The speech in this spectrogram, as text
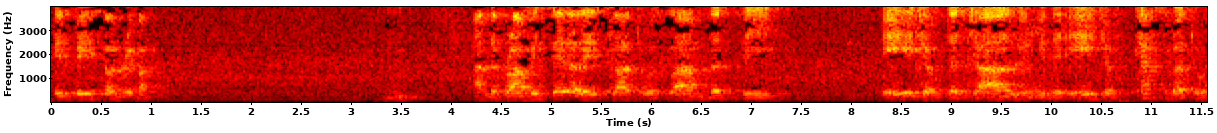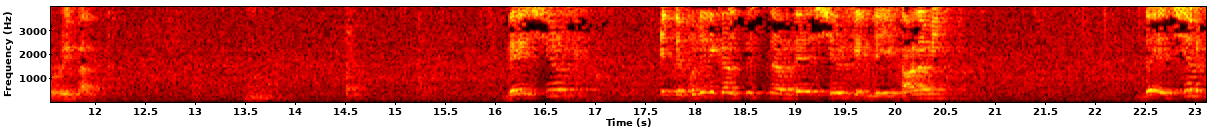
is based on riba. And the Prophet said, والسلام, that the age of Dajjal will be the age of Kathratul Riba. Hmm? There is shirk in the political system, there is shirk in the economy, there is shirk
